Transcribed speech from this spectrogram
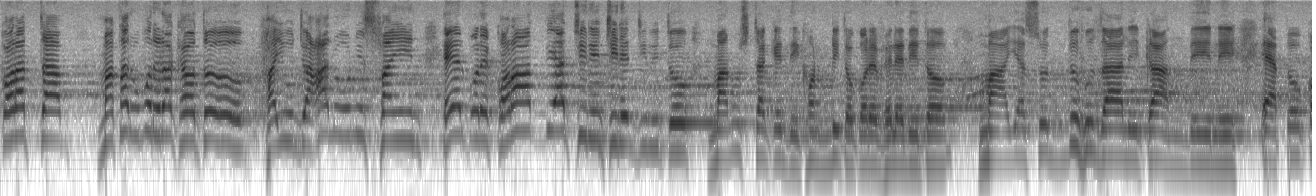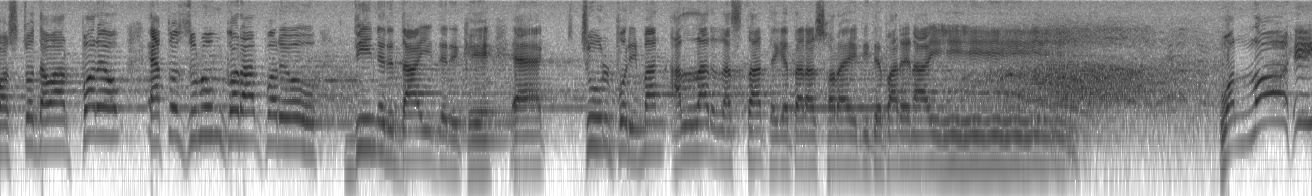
করাতটা মাথার উপরে রাখা হতো। এরপরে করাত দিয়া চিরে চিরে জীবিত মানুষটাকে দ্বিখণ্ডিত করে ফেলে দিত। মায়া সুদ্দুহু জালিকা আনদিনি। এত কষ্ট দেওয়ার পরেও, এত জুলুম করার পরেও দিনের দায়ীদেরকে এক চুল পরিমাণ আল্লাহর রাস্তা থেকে তারা সরাই দিতে পারে নাই। ওয়াল্লাহি!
